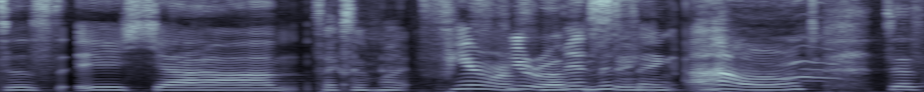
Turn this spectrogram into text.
dass ich ja Sag's nochmal. Fear, Fear of Missing Out, dass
